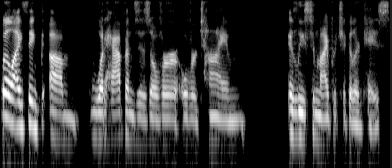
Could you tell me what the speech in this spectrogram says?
Well, I think um, what happens is over over time at least in my particular case,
